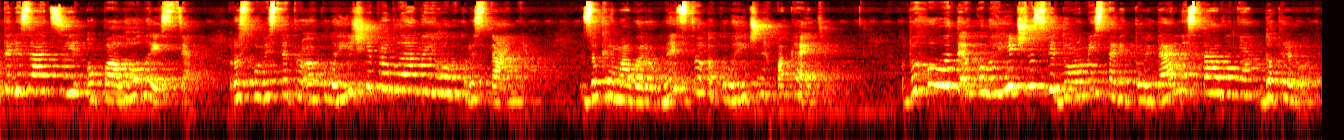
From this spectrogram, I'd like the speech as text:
утилізації опалого листя, розповісти про екологічні проблеми його використання, зокрема виробництво екологічних пакетів, виховувати екологічну свідомість та відповідальне ставлення до природи.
